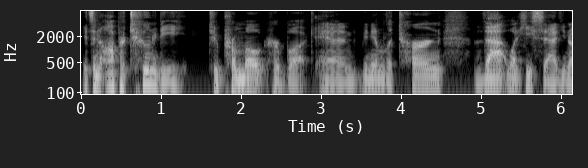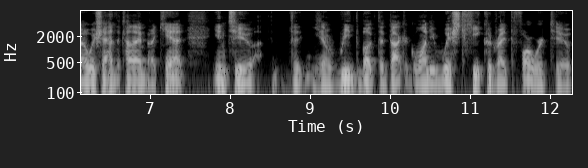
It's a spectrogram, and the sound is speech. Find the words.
it's an opportunity to promote her book and being able to turn that what he said you know i wish i had the time but i can't into the you know read the book that dr gawande wished he could write the foreword to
